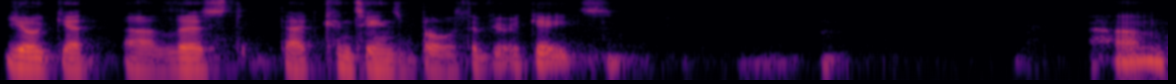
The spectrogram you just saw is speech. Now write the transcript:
you'll get a list that contains both of your gates. Um,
